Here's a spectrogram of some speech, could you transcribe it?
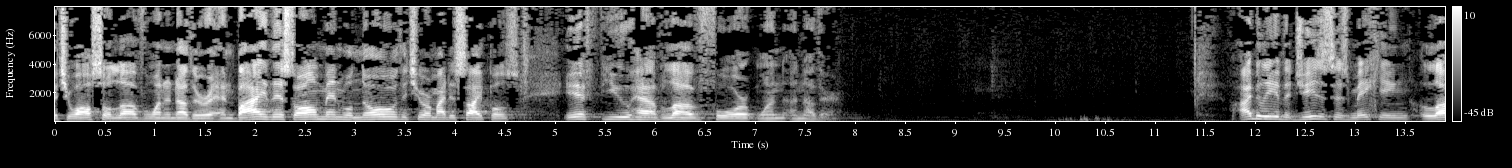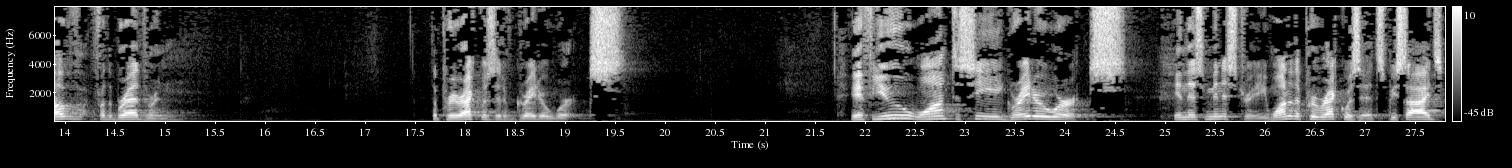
that you also love one another. And by this all men will know that you are my disciples if you have love for one another. I believe that Jesus is making love for the brethren the prerequisite of greater works. If you want to see greater works, in this ministry, one of the prerequisites, besides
